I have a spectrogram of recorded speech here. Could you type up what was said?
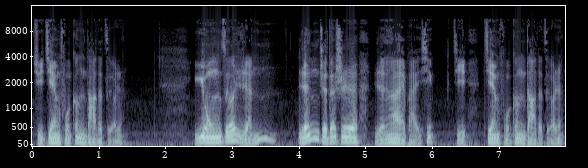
去肩负更大的责任；勇则仁，仁指的是仁爱百姓及肩负更大的责任。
